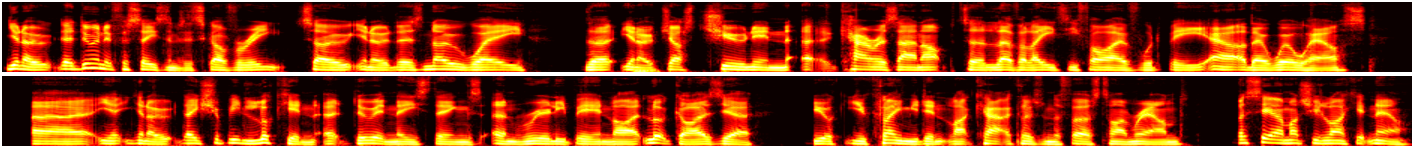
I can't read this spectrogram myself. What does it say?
You know, they're doing it for season discovery, so you know, there's no way that you know just tuning uh, Karazhan up to level 85 would be out of their wheelhouse uh, you, you know, they should be looking at doing these things and really being like, look, guys, yeah, you you claim you didn't like Cataclysm the first time round. Let's see how much you like it now.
